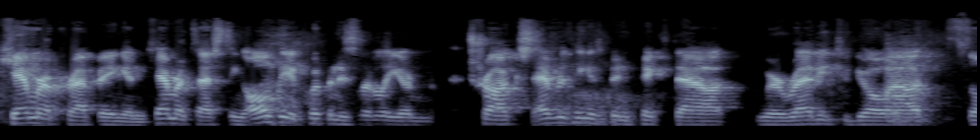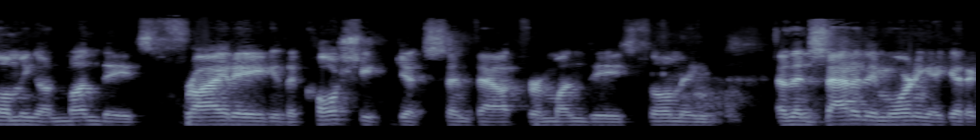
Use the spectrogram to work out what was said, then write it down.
camera prepping and camera testing. All the equipment is literally on trucks. Everything has been picked out. We're ready to go out filming on Monday. It's Friday. The call sheet gets sent out for Monday's filming. And then Saturday morning, I get a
